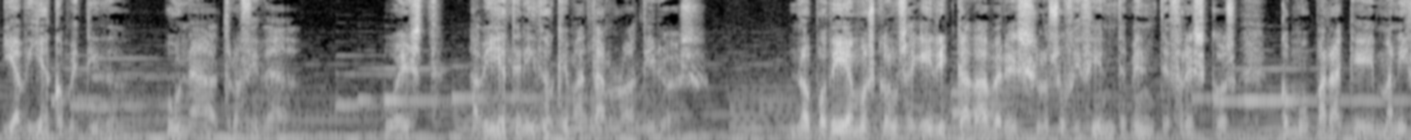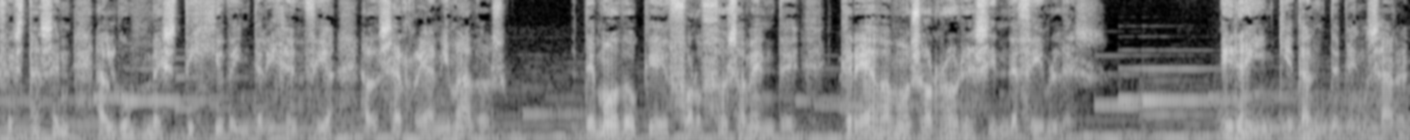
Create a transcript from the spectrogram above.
y había cometido una atrocidad. West había tenido que matarlo a tiros. No podíamos conseguir cadáveres lo suficientemente frescos como para que manifestasen algún vestigio de inteligencia al ser reanimados, de modo que forzosamente creábamos horrores indecibles. Era inquietante pensar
